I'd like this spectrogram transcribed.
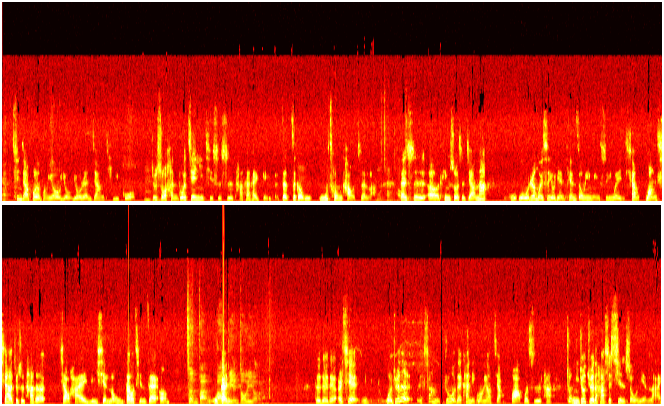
新加坡的朋友有有人这样提过，就是说很多建议其实是他太太给的，这这个无无从考证啦。但是呃，听说是这样。那我我认为是有点天纵英明，是因为像往下就是他的小孩李显龙到现在呃正反褒贬都有了。对对对，而且你我觉得像如果在看李光耀讲话，或者是他。就你就觉得他是信手拈来，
